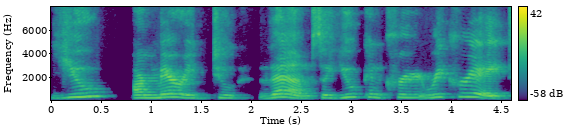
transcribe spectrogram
You are married to them so you can cre- recreate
